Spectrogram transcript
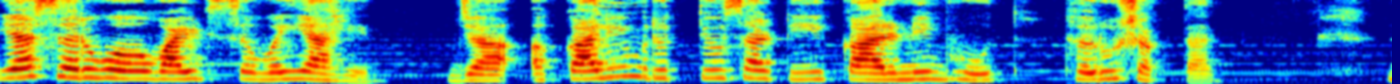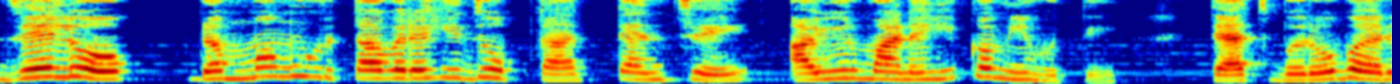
या सर्व वाईट सवयी आहेत ज्या अकाली मृत्यूसाठी कारणीभूत ठरू शकतात. जे लोक ब्रह्ममुहूर्तावरही झोपतात त्यांचे आयुर्मानही कमी होते. त्याचबरोबर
